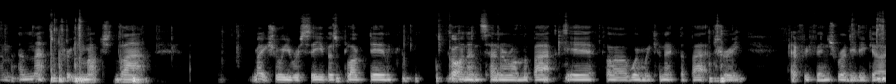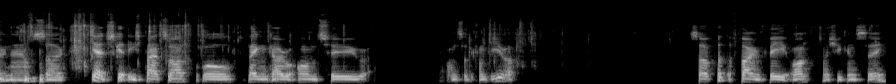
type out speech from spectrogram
um, and that's pretty much that. Make sure your receiver's plugged in. Got an antenna on the back here for when we connect the battery. Everything's ready to go now. So yeah, just get these pads on. We'll then go onto onto the computer. So I've put the foam feet on, as you can see.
